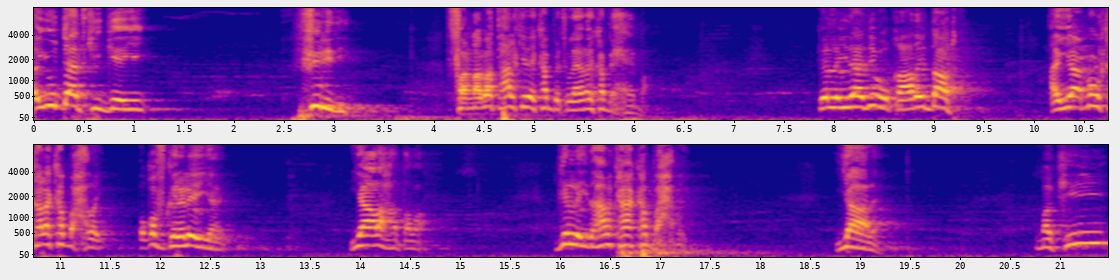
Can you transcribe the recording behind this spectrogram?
ayuu daadkii geeyey. Firidii fa nabata halkii ka biqleen oy ka baxeenba. Galaydaadii uu qaaday daadku ayaa dhul kale ka baxday oo qof kale leeyahay yaalla haddaba galayda halkaa ka baxday yaale. Ma kii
